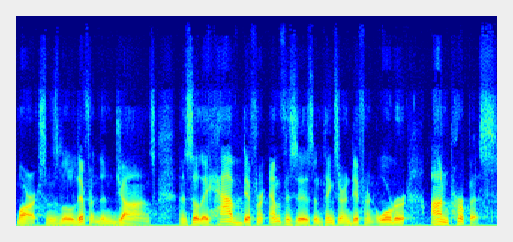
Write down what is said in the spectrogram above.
Mark's, and it was a little different than John's. And so they have different emphasis, and things are in different order on purpose.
